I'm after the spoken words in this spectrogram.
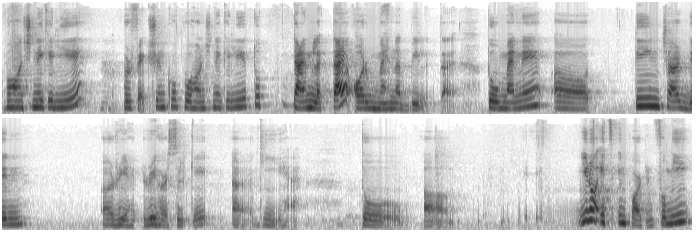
पहुँचने के लिए परफेक्शन को पहुँचने के लिए तो टाइम लगता है और मेहनत भी लगता है। तो मैंने तीन चार दिन रिहर्सल के की है। तो you know, it's important. For me,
